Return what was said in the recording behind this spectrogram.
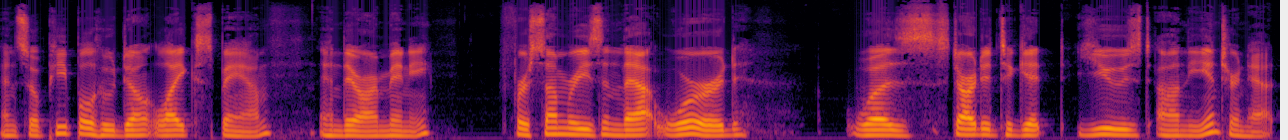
and so people who don't like spam, and there are many, for some reason that word was started to get used on the internet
